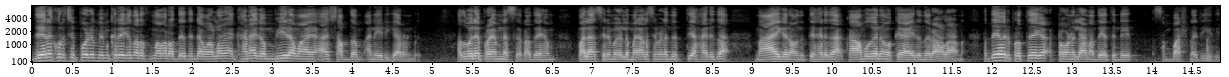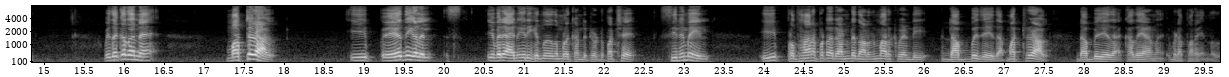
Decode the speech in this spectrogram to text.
ജയനെക്കുറിച്ച് ഇപ്പോഴും മിമിക്രിയൊക്കെ നടത്തുന്നവർ അദ്ദേഹത്തിന്റെ വളരെ ഘനഗംഭീരമായ ആ ശബ്ദം അനുകരിക്കാറുണ്ട്. അതുപോലെ പ്രേം നസീർ. അദ്ദേഹം പല സിനിമകളിലും മലയാള സിനിമയുടെ നിത്യഹരിത നായകനോ നിത്യഹരിത കാമുകനോ ഒക്കെ ആയിരുന്ന ഒരാളാണ്. അദ്ദേഹം ഒരു പ്രത്യേക ടോണിലാണ് അദ്ദേഹത്തിന്റെ സംഭാഷണ രീതി. ഇതൊക്കെ തന്നെ മറ്റൊരാൾ ഈ വേദികളിൽ ഇവരെ അനുകരിക്കുന്നത് നമ്മൾ കണ്ടിട്ടുണ്ട്. പക്ഷേ സിനിമയിൽ ഈ പ്രധാനപ്പെട്ട രണ്ട് നടന്മാർക്ക് വേണ്ടി ഡബ്ബ് ചെയ്ത മറ്റൊരാൾ ഡബ്ബ് ചെയ്ത കഥയാണ് ഇവിടെ പറയുന്നത്.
